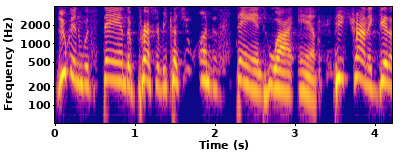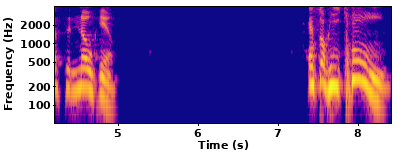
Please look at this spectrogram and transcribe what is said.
you can withstand the pressure because you understand who I am. He's trying to get us to know him. And so he came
